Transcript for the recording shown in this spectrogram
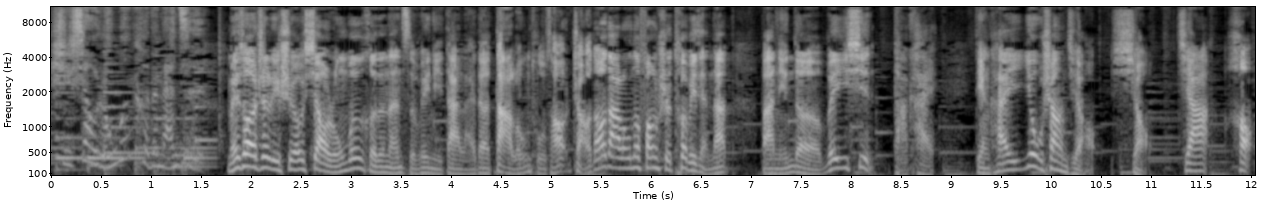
是笑容温和的男子。没错，这里是由笑容温和的男子为你带来的大龙吐槽。找到大龙的方式特别简单，把您的微信打开，点开右上角小加号，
